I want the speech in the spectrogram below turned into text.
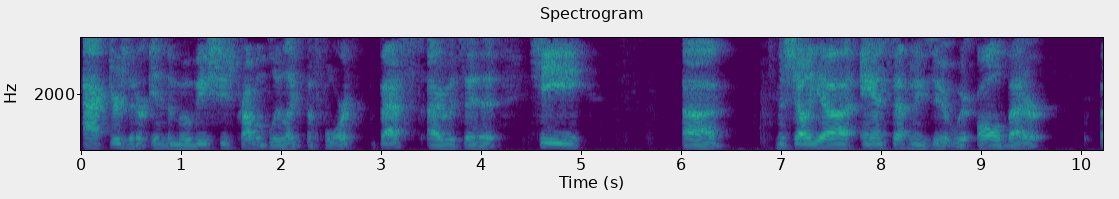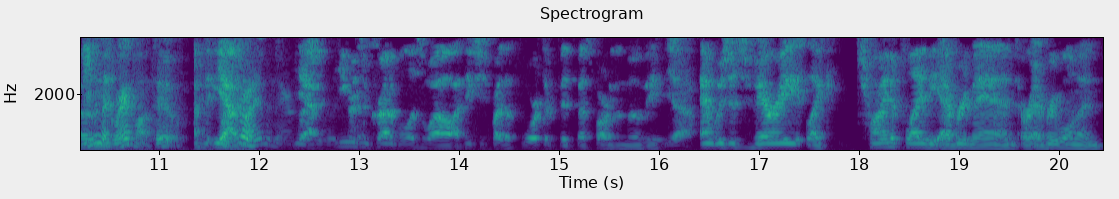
actors that are in the movie, she's probably like the fourth best. I would say that he, uh, Michelle Yeoh and Stephanie Hsu were all better. even Um, the grandpa too. I think Let's yeah, throw him in there. yeah, he was incredible as well. I think she's probably the fourth or fifth best part of the movie Yeah, and it was just very like trying to play the everyman or every woman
